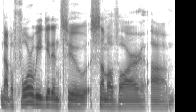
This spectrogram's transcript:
Now, before we get into some of our um,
